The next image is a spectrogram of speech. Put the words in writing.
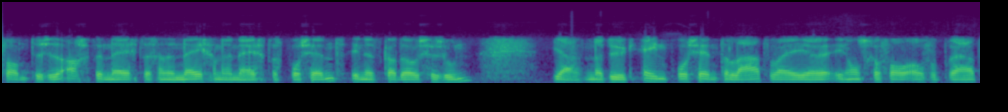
van tussen de 98 en de 99 procent in het cadeauseizoen. Ja, natuurlijk 1 procent te laat, waar je in ons geval over praat.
